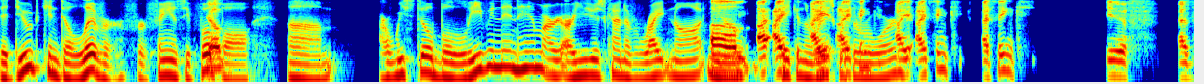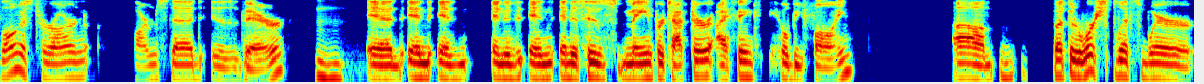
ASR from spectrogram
The dude can deliver for fantasy football. Yep. Um, are we still believing in him? Or are you just kind of writing off, you know, um, I, taking the risk I, with I the think, reward? I, I think I think if as long as Terron Armstead is there mm-hmm. and and and and and and is his main protector, I think he'll be fine. Um, but there were splits where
